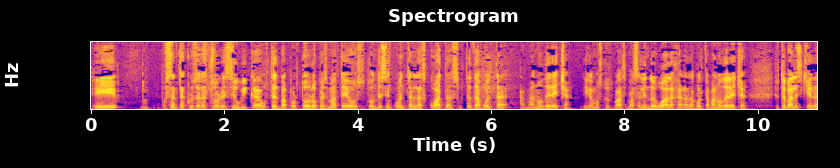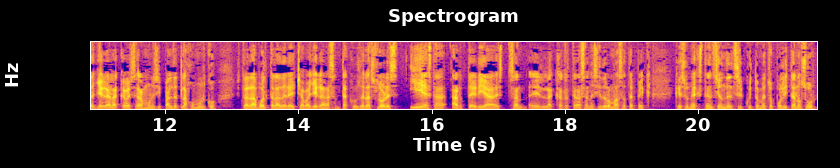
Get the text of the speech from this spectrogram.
Eh, Santa Cruz de las Flores se ubica, usted va por todo López Mateos, donde se encuentran las cuatas, usted da vuelta a mano derecha, digamos que va, va, saliendo de Guadalajara, da vuelta a mano derecha, si usted va a la izquierda llega a la cabecera municipal de Tlajomulco, si usted da vuelta a la derecha va a llegar a Santa Cruz de las Flores, y esta arteria, eh, la carretera San Isidro Mazatepec, que es una extensión del circuito metropolitano sur,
